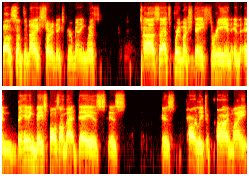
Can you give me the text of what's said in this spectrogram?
that was something I started experimenting with. Uh, so that's pretty much day three, and, and and the hitting baseballs on that day is is is partly to prime my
